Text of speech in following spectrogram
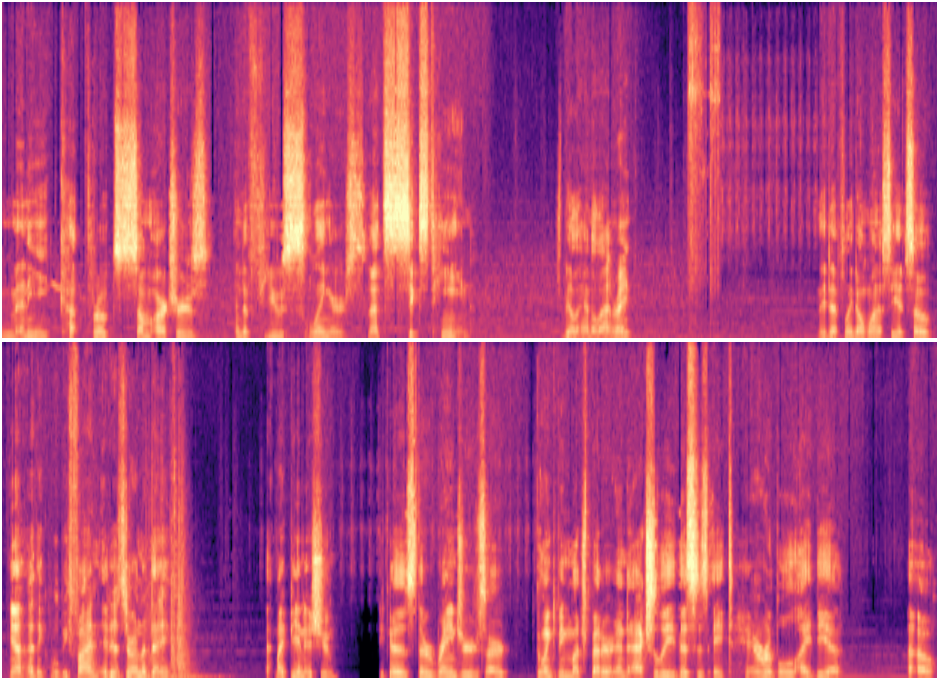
Many cutthroats, some archers, and a few slingers. That's 16. Should be able to handle that, right? They definitely don't want to see it, so yeah, I think we'll be fine. It is during the day. That might be an issue, because their rangers are going to be much better, and actually, this is a terrible idea. Uh-oh.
